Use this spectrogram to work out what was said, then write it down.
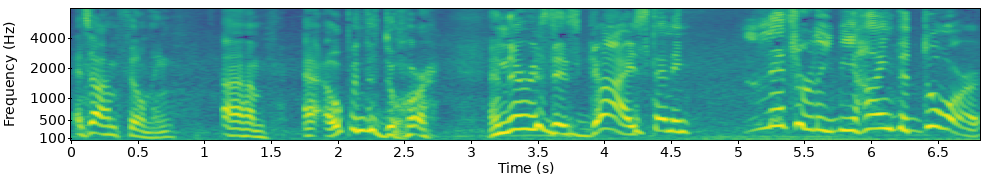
And so I'm filming. Um, I open the door, and there is this guy standing literally behind the door.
